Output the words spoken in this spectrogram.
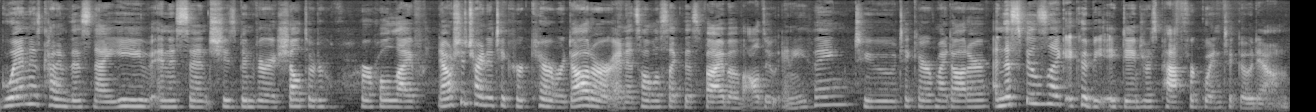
Gwen is kind of this naive, innocent, she's been very sheltered her whole life. Now she's trying to take her care of her daughter and it's almost like this vibe of I'll do anything to take care of my daughter. And this feels like it could be a dangerous path for Gwen to go down.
